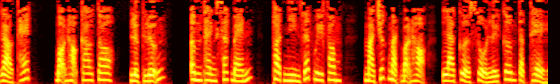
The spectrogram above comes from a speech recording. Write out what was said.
gào thét, bọn họ cao to, lực lưỡng, âm thanh sắc bén, thoạt nhìn rất uy phong, mà trước mặt bọn họ là cửa sổ lấy cơm tập thể.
